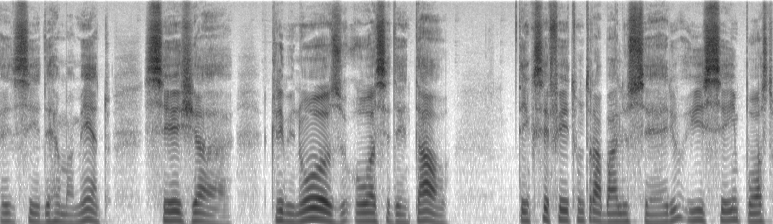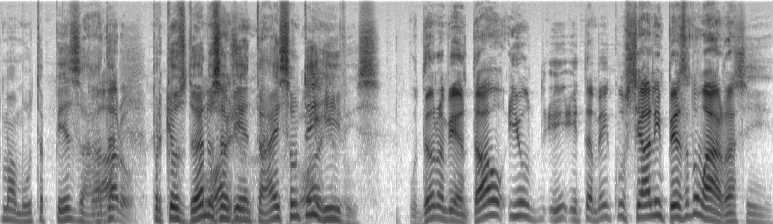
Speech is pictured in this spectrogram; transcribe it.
esse derramamento, seja criminoso ou acidental, tem que ser feito um trabalho sério e ser imposta uma multa pesada, Claro. porque os danos Lógico, ambientais são lógico. terríveis. O dano ambiental e, o- e- e também custear a limpeza do mar, né? Sim,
